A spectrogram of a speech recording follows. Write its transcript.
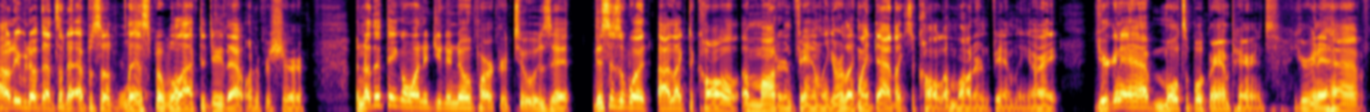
I don't even know if that's on the episode list, but we'll have to do that one for sure. Another thing I wanted you to know, Parker, too, is that this is what I like to call a modern family, or like my dad likes to call a modern family. All right. You're gonna have multiple grandparents. You're gonna have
